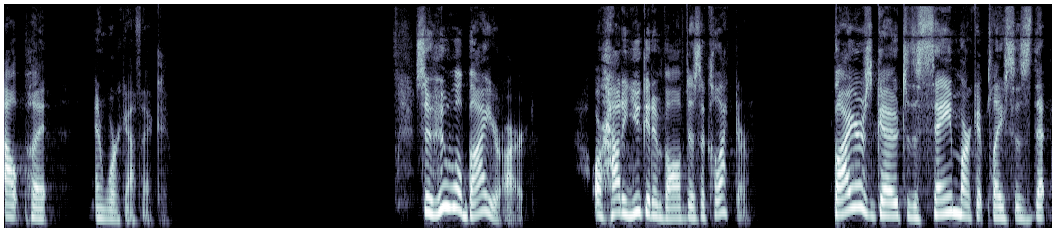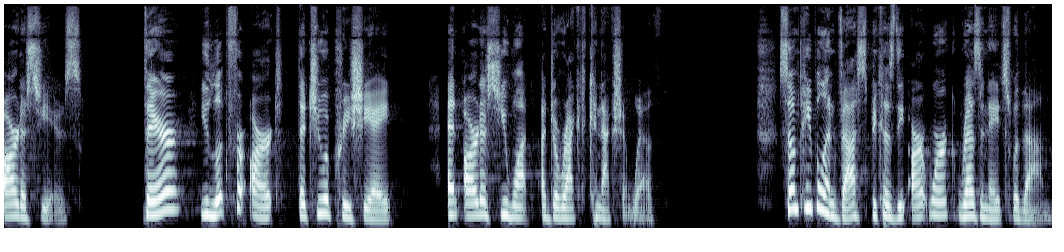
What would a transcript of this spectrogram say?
output and work ethic. So, who will buy your art? Or how do you get involved as a collector? Buyers go to the same marketplaces that artists use. There, you look for art that you appreciate and artists you want a direct connection with. Some people invest because the artwork resonates with them,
